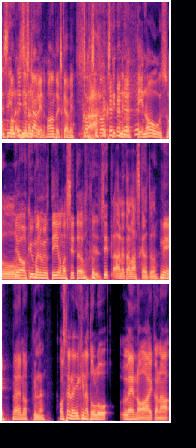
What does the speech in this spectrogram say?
Si- siinä, Itse siinä on kävin, anteeksi kävin. kaksi- 20 minuuttia nousuu. Joo, 10 minuuttia ilmassa sitten. Sitten annetaan laskeutua. niin, näin on. Kyllä. Onko teille ikinä tullut lennon aikana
